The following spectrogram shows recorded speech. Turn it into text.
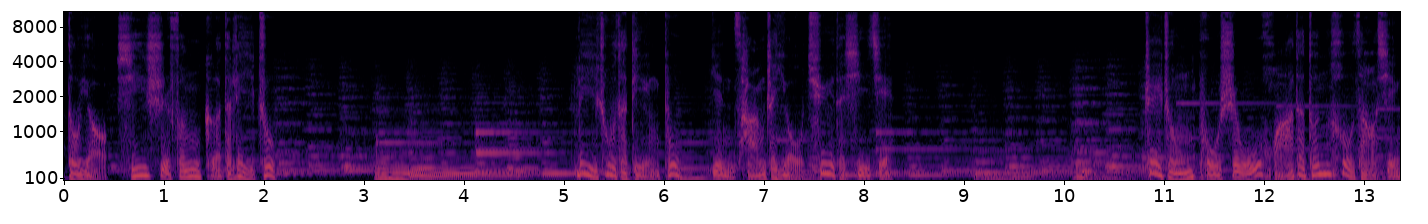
都有西式风格的立柱。立柱的顶部隐藏着有趣的细节。这种朴实无华的敦厚造型，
